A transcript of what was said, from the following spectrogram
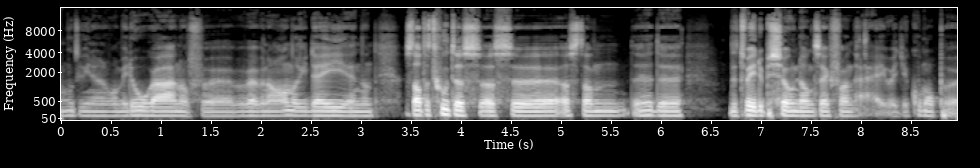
moeten we hier nou nog mee doorgaan of uh, we hebben nou een ander idee. En dan is het altijd goed als, als, uh, als dan de, de, de tweede persoon dan zegt van, nee, weet je, kom op,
